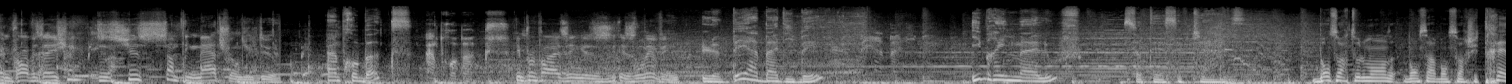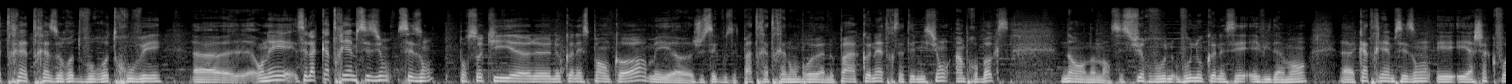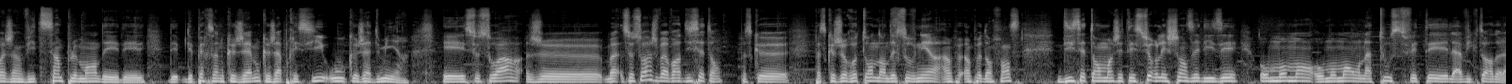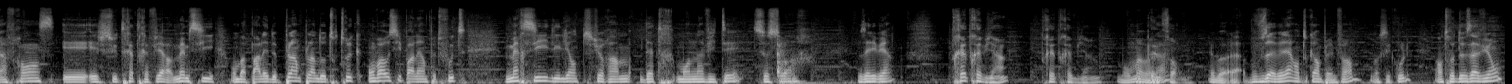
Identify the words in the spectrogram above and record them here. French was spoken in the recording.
Improvisation? Is just something natural you do. Improbox. Improbox. Improvising is, is living. Le Béaba d'Ibé. Ibrahim Mahalouf sur TSF Jazz. Bonsoir tout le monde, bonsoir, bonsoir. Je suis très très très heureux de vous retrouver. Euh, on est, c'est la quatrième saison, saison pour ceux qui euh, ne connaissent pas encore, mais euh, je sais que vous n'êtes pas très très nombreux à ne pas connaître cette émission Improbox. Non, non, non, c'est sûr, vous, vous nous connaissez évidemment. quatrième saison et, à chaque fois j'invite simplement des, des, personnes que j'aime, que j'apprécie ou que j'admire. Et ce soir, je, bah, ce soir je vais avoir 17 ans parce que parce que je retourne dans des souvenirs un peu, un peu d'enfance. 17 ans, moi j'étais sur les Champs Élysées au moment, au moment où on a tous fêté la victoire de la France et, et je suis très très fier. Même si on va parler de plein plein d'autres trucs, on va aussi parler un peu de foot. Merci Lilian Thuram d'être mon invité ce soir. Vous allez bien? Très très bien, très très bien. Bon, bah en voilà. pleine forme. Et voilà. Vous avez l'air en tout cas en pleine forme, donc c'est cool. Entre deux avions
